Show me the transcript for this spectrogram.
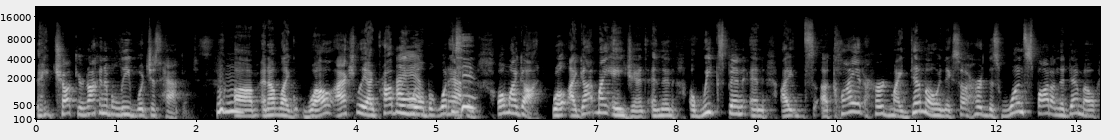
hey Chuck you're not going to believe what just happened. Um, and I'm like well actually I probably I will but what happened? Oh my god. Well I got my agent and then a week spent and I a client heard my demo and they saw heard this one spot on the demo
